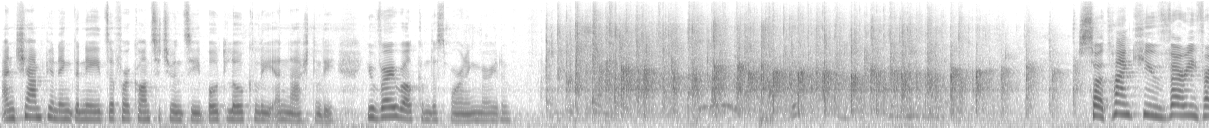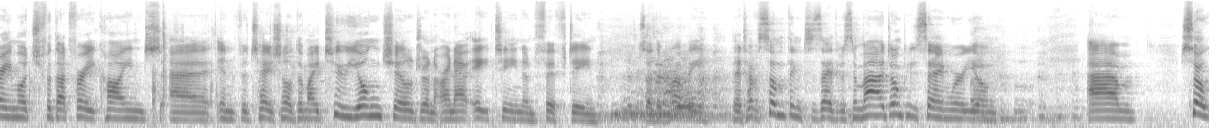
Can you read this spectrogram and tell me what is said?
and championing the needs of her constituency, both locally and nationally. You're very welcome this morning, Mary Lou. So thank you very, very much for that very kind uh, invitation. Although my two young children are now 18 and 15, so they probably they'd have something to say. They would say, "Ma, don't be saying we're young." Um, so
